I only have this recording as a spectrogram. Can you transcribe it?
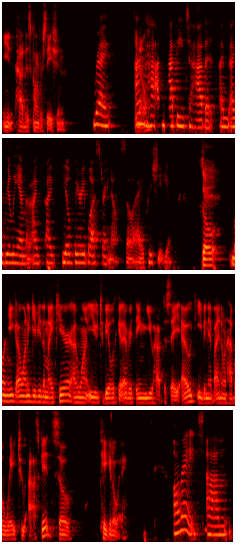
you know, have this conversation. Right. I'm, ha- I'm, happy to have it. I'm, I really am. I, I feel very blessed right now. So I appreciate you. So Monique, I want to give you the mic here. I want you to be able to get everything you have to say out, even if I don't have a way to ask it. So take it away. All right. Um,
